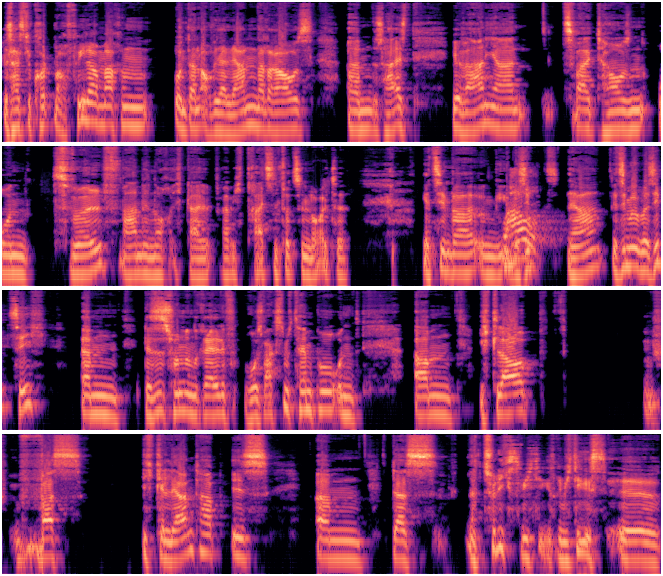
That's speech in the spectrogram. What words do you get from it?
Das heißt, wir konnten auch Fehler machen und dann auch wieder lernen daraus. Ähm, das heißt, wir waren ja 2012 waren wir noch, ich glaube, glaube ich 13, 14 Leute. Jetzt sind wir irgendwie wow. über 70, ja, jetzt sind wir über 70. Ähm, das ist schon ein relativ hohes Wachstumstempo und ähm, ich glaube, was ich gelernt habe, ist, ähm, dass natürlich es wichtig, wichtig ist, äh,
